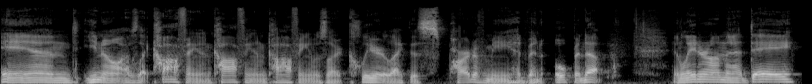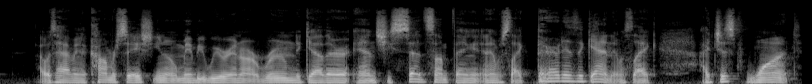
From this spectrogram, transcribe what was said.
And, you know, I was like coughing and coughing and coughing. It was like clear, like this part of me had been opened up. And later on that day, I was having a conversation, you know, maybe we were in our room together and she said something and it was like, there it is again. It was like, I just want,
